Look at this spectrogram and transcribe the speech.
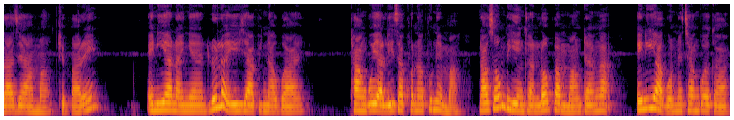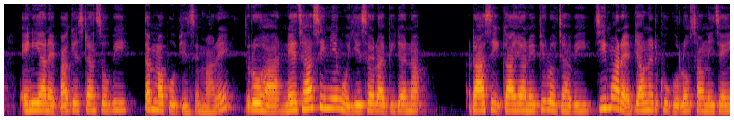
စားကြရမှာဖြစ်ပါတယ်။အိန္ဒိယနိုင်ငံလွတ်လပ်ရေးရပြီးနောက်ပိုင်း1948ခုနှစ်မှာနောက်ဆုံးဘီရင်ခံလော့ပတ်မောင်တန်က အိန္ဒိယကိုနှစ်ချမ်းခွဲကအိန္ဒိယနဲ့ပါကစ္စတန်ဆိုပြီးတတ်မှတ်ဖို့ပြင်ဆင်ပါတယ်။သူတို့ဟာနေချားစီးမြင့်ကိုရေးဆွဲလိုက်ပြီးတဲ့နောက်အဒါစီကာယံတွေပြုတ်လုပ်ကြပြီးကြီးမားတဲ့အပြောင်းအလဲတစ်ခုကိုလှုပ်ဆောင်နေချိန်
